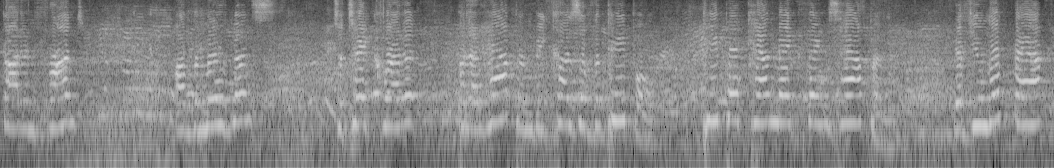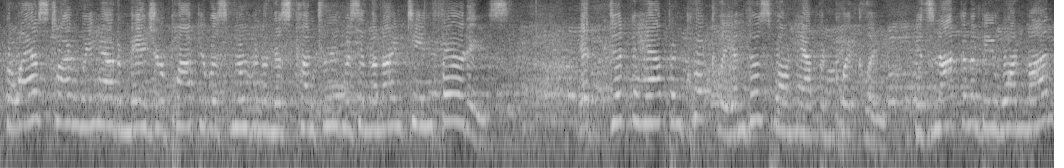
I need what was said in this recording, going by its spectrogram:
got in front of the movements to take credit, but it happened because of the people. People can make things happen. If you look back, the last time we had a major populist movement in this country was in the 1930s. It didn't happen quickly, and this won't happen quickly. It's not going to be one month.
